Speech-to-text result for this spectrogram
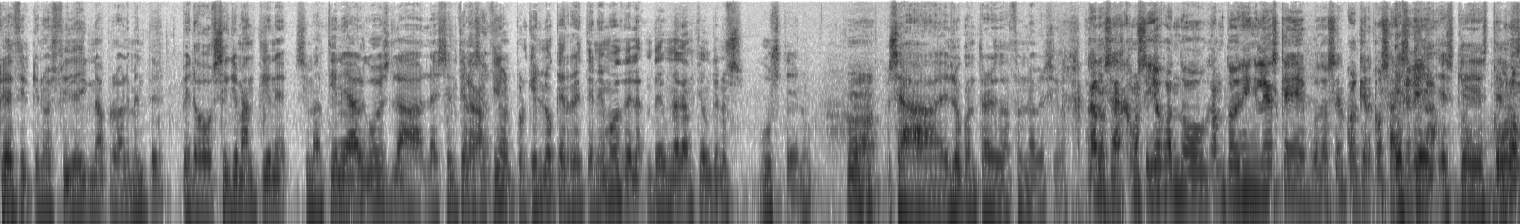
Quiere decir que no es fidedigna probablemente, pero sí que mantiene, si mantiene algo es la, la esencia de la canción, porque es lo que retenemos de, la- de una canción que nos guste, ¿no? O sea, es lo contrario de hacer una versión. Claro, o sea, es como si yo cuando canto en inglés que puedo ser cualquier cosa. Es que- diga. es que este como, los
